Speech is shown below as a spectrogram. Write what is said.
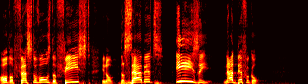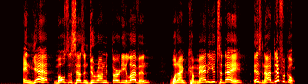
All the festivals, the feast, you know, the Sabbaths, easy, not difficult. And yet, Moses says in Deuteronomy 30 11, what I'm commanding you today is not difficult.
